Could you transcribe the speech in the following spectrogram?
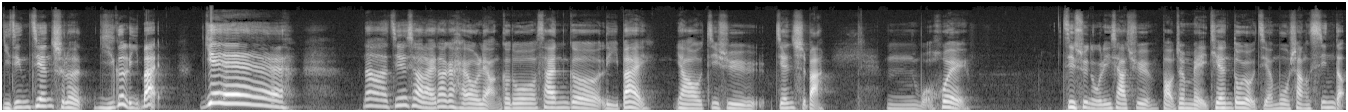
已经坚持了一个礼拜，耶！那接下来大概还有两个多三个礼拜要继续坚持吧。嗯，我会继续努力下去，保证每天都有节目上新的。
